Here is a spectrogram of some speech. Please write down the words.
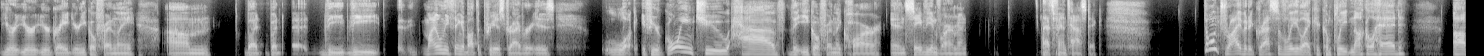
you're you're you're great. You're eco friendly, um, but but uh, the the my only thing about the Prius driver is. Look, if you're going to have the eco friendly car and save the environment, that's fantastic don't drive it aggressively like a complete knucklehead. Uh,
